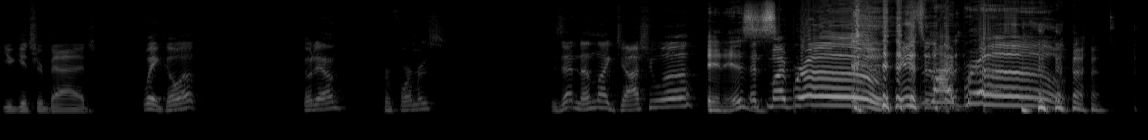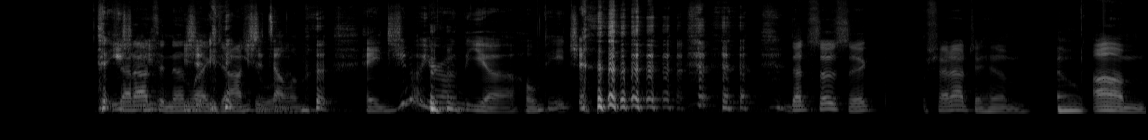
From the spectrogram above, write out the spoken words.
you get your badge. Wait, go up, go down, performers. Is that none like Joshua? It is. It's my bro. it's my bro. You Shout should- out to none should- like You should tell him. hey, did you know you're on the uh, homepage? That's so sick. Shout out to him. Oh, Um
